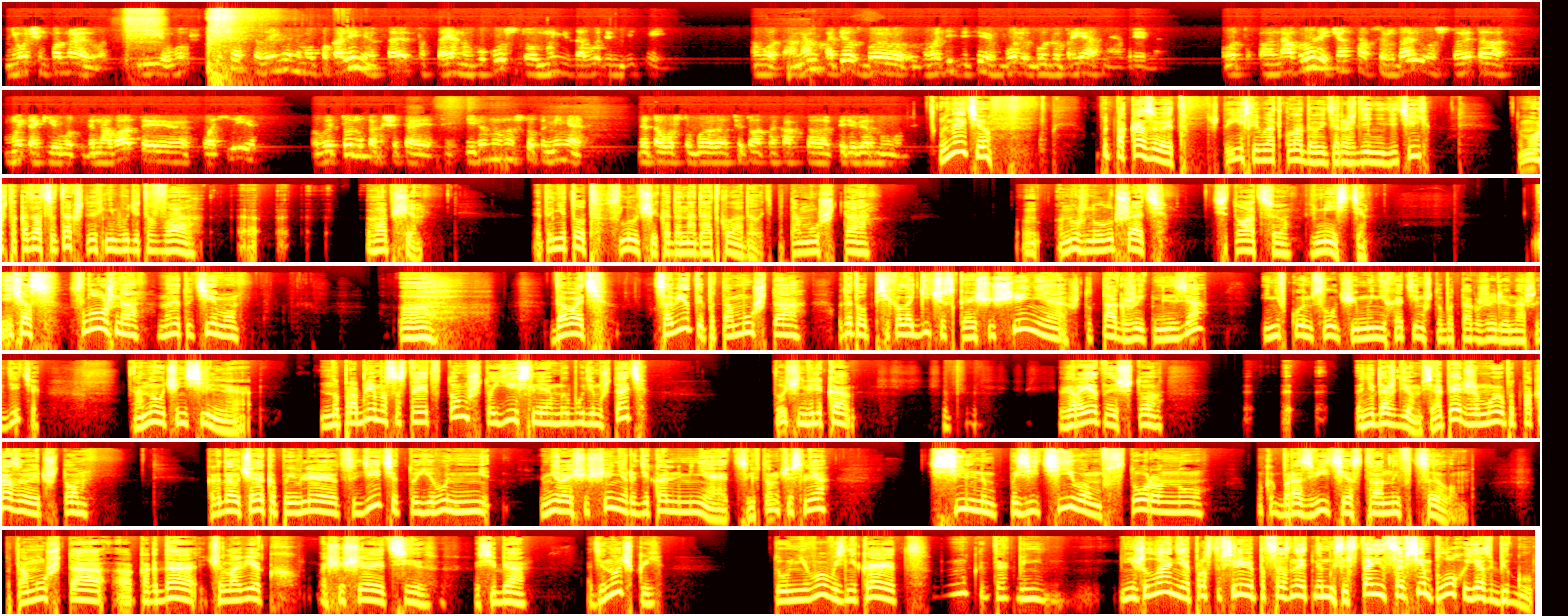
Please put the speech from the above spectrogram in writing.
не очень понравилось. И вот сейчас современному поколению ставят постоянно в укор, что мы не заводим детей. Вот. А нам хотелось бы заводить детей в более благоприятное время. Вот а на Авроре часто обсуждалось, что это мы такие вот виноватые, плохие. Вы тоже так считаете? Или нужно что-то менять для того, чтобы ситуация как-то перевернулась? Вы знаете, опыт показывает, что если вы откладываете рождение детей, то может оказаться так, что их не будет во, э, вообще. Это не тот случай, когда надо откладывать, потому что нужно улучшать ситуацию вместе. Мне сейчас сложно на эту тему э, давать советы, потому что вот это вот психологическое ощущение, что так жить нельзя, и ни в коем случае мы не хотим, чтобы так жили наши дети, оно очень сильное. Но проблема состоит в том, что если мы будем ждать, то очень велика вероятность, что не дождемся. Опять же, мой опыт показывает, что когда у человека появляются дети, то его ми- мироощущение радикально меняется. И в том числе сильным позитивом в сторону ну, как бы развития страны в целом. Потому что а, когда человек ощущает себя одиночкой, то у него возникает ну, как бы не желание, а просто все время подсознательная мысль. Станет совсем плохо, я сбегу.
